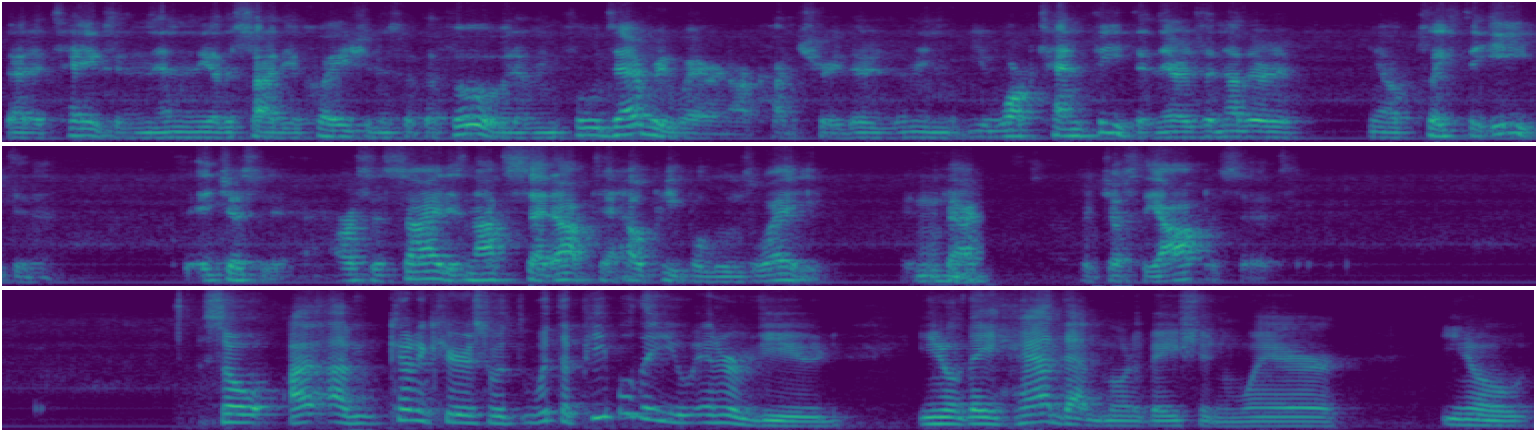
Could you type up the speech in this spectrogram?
that it takes. And then the other side of the equation is with the food. I mean, food's everywhere in our country. There's, I mean, you walk 10 feet and there's another, you know, place to eat. And it just, our society is not set up to help people lose weight. In Mhm. fact, it's just the opposite. So I, I'm kind of curious with with the people that you interviewed. You know, they had that motivation where, you know,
